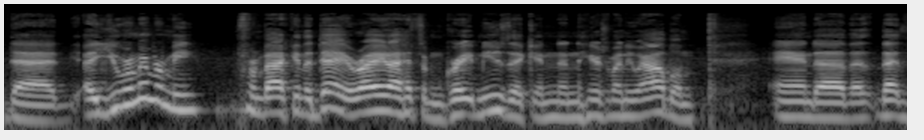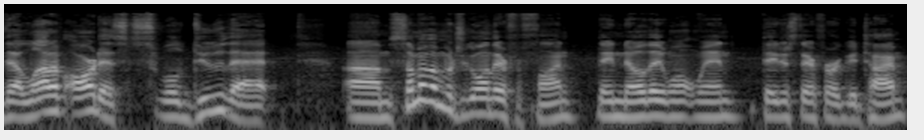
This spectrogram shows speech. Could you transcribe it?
That uh, you remember me from back in the day, right? I had some great music, and then here's my new album and uh, that, that, that, a lot of artists will do that um, some of them just go on there for fun. They know they won't win. They're just there for a good time.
